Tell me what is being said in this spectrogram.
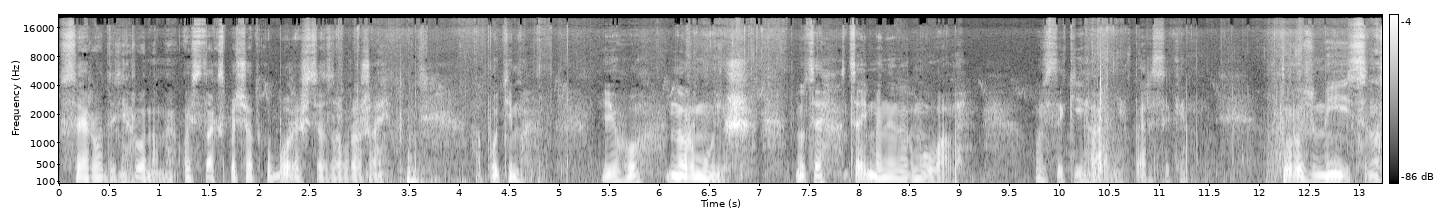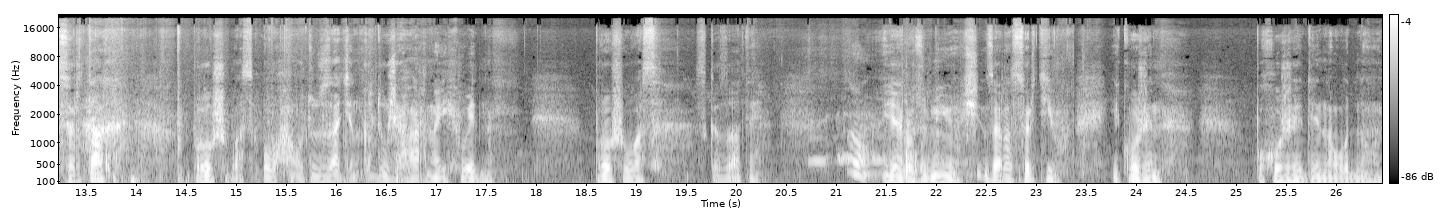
все родить гронами. Ось так спочатку борешся за врожай, а потім його нормуєш. Ну це, цей ми не нормували. Ось такі гарні персики. Хто розуміється на сортах, прошу вас. О, отут затінку дуже гарно їх видно. Прошу вас сказати. Ну, я розумію, зараз сортів і кожен похожий один на одного,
